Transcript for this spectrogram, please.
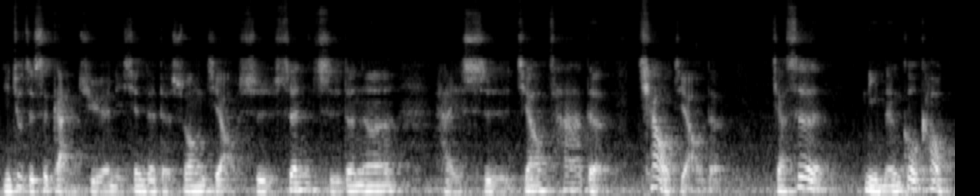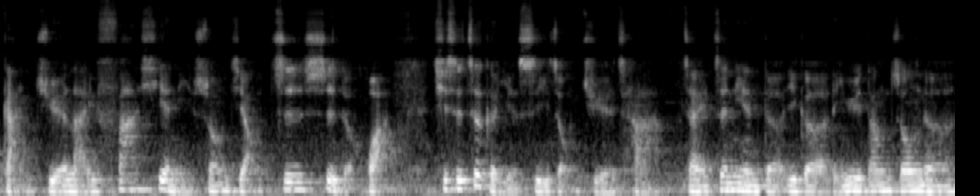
你就只是感觉你现在的双脚是伸直的呢，还是交叉的、翘脚的？假设你能够靠感觉来发现你双脚姿势的话。其实这个也是一种觉察，在正念的一个领域当中呢，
